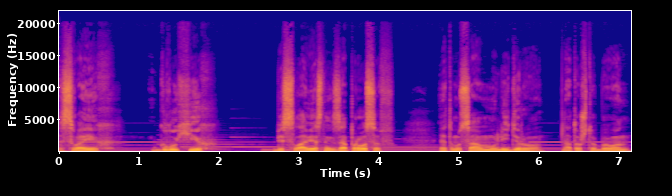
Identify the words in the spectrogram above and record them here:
своих глухих, бессловесных запросов этому самому лидеру на то, чтобы он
